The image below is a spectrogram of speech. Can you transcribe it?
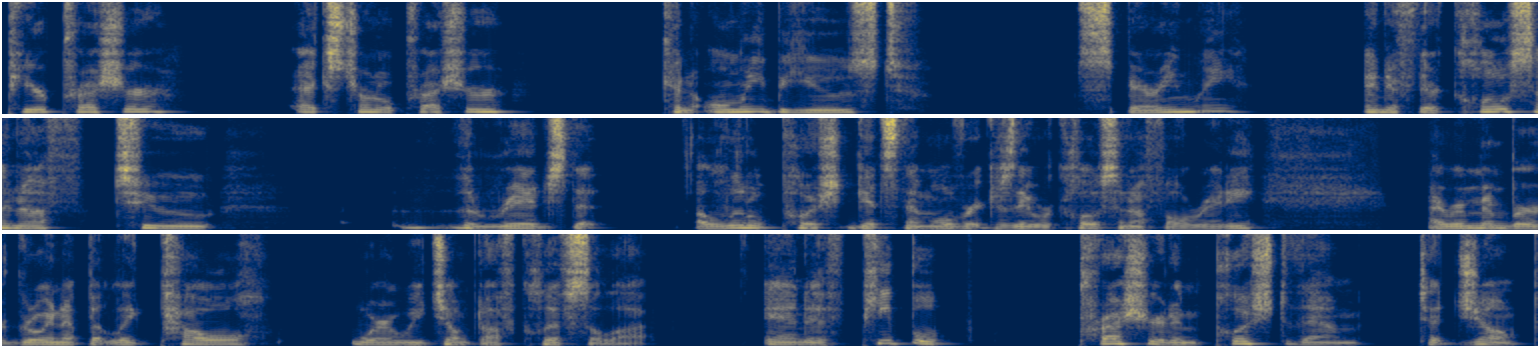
Peer pressure external pressure can only be used sparingly. And if they're close enough to the ridge that a little push gets them over it because they were close enough already. I remember growing up at Lake Powell where we jumped off cliffs a lot. And if people pressured and pushed them to jump,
